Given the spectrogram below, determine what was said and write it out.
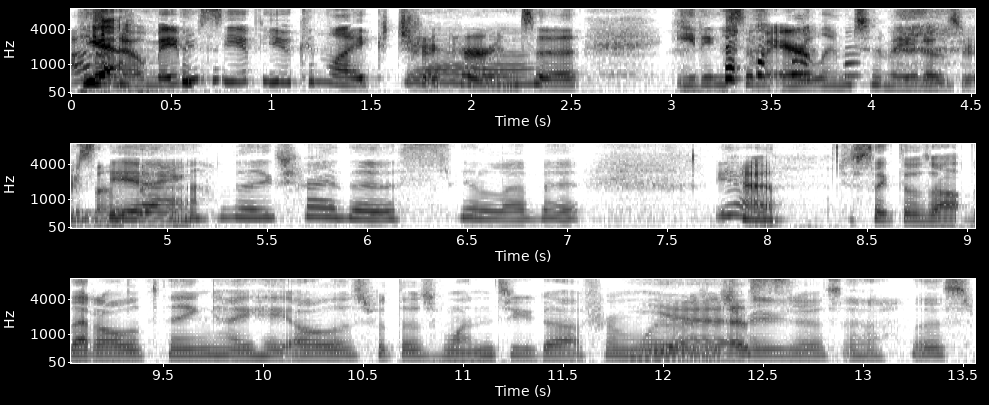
I don't Yeah. know, maybe see if you can like trick her into eating some heirloom tomatoes or something. Yeah, like try this. You'll love it. Yeah. Just like those that olive thing. I hate olives, but those ones you got from where was it Trader Joe's? Oh, that's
